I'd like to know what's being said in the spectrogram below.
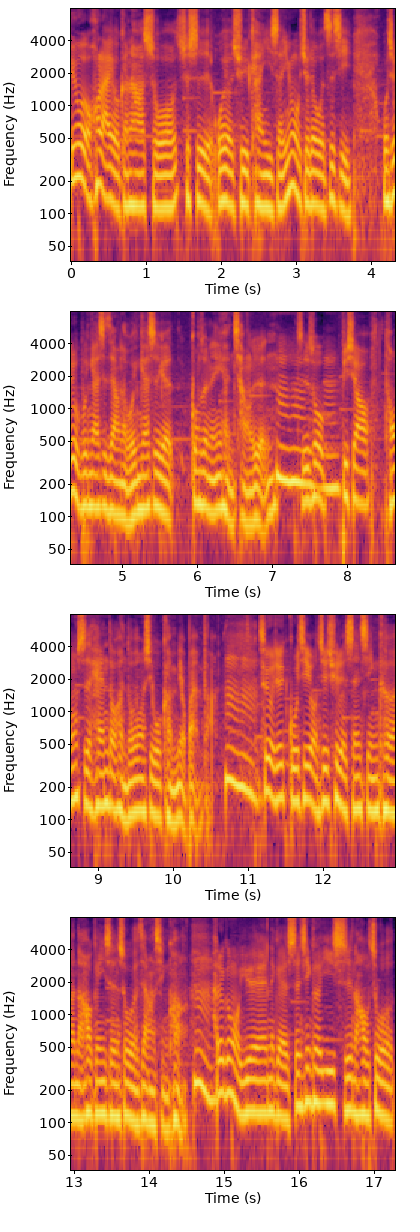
因为我后来有跟他说，就是我有去看医生，因为我觉得我自己，我觉得我不应该是这样的，我应该是一个工作能力很强的人，嗯、只是说我必须要同时 handle 很多东西，我可能没有办法，嗯，所以我就鼓起勇气去了身心科，然后跟医生说我有这样的情况，嗯，他就跟我约那个身心科医师，然后做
